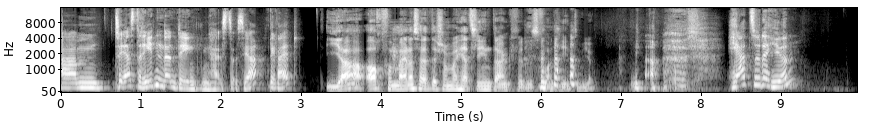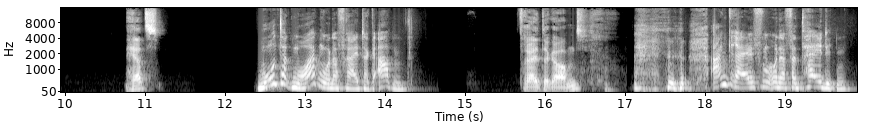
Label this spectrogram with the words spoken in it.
Ähm, zuerst reden, dann denken heißt das, ja? Bereit? Ja, auch von meiner Seite schon mal herzlichen Dank für das freundliche Interview. ja. Herz oder Hirn? Herz. Montagmorgen oder Freitagabend? Freitagabend. Angreifen oder verteidigen?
